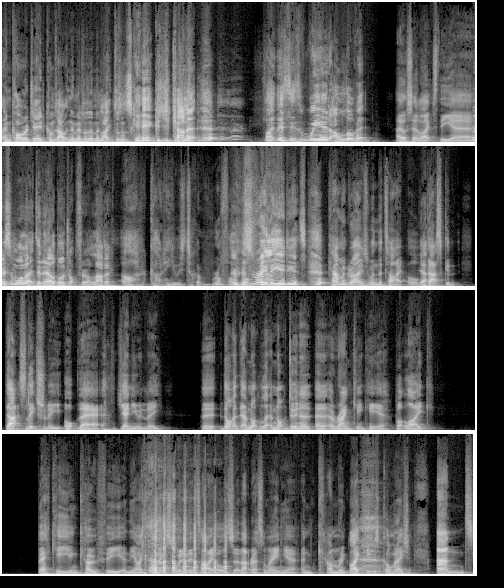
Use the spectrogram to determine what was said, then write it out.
and Cora Jade comes out in the middle of them and like doesn't skate because she cannot. like this is weird. I love it. I also liked the. Uh, Grayson Waller did an elbow drop through a ladder. oh god, he was took a rough It was really idiot. Cameron Grimes won the title. Yeah. That's good. That's literally up there. Genuinely, the not. I'm not. I'm not doing a, a, a ranking here, but like Becky and Kofi and the Iconics winning the titles at that WrestleMania, and Cameron. Like it was a culmination. And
